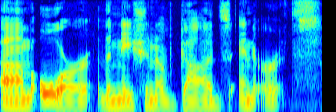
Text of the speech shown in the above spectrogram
um, or the Nation of Gods and Earths.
